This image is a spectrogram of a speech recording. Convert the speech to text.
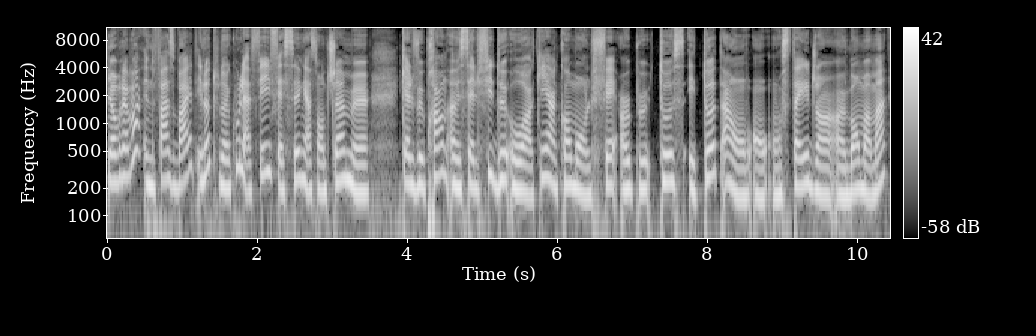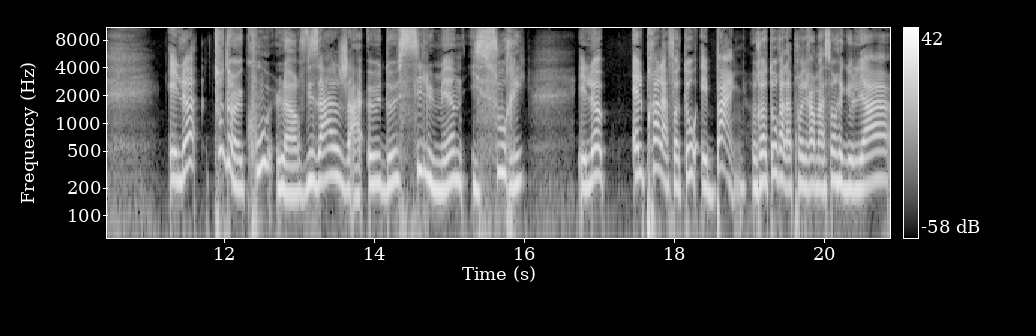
Ils ont vraiment une phase bête et là tout d'un coup la fille fait signe à son chum euh, qu'elle veut prendre un selfie de au hockey, hein, comme on le fait un peu tous et toutes, hein, on, on, stage un, bon moment. Et là, tout d'un coup, leur visage à eux deux s'illumine, ils sourient. Et là, elle prend la photo et bang, retour à la programmation régulière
